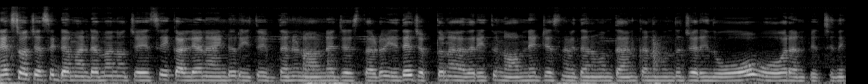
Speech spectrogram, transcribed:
నెక్స్ట్ వచ్చేసి డెమాన్ డెమాన్ వచ్చేసి కళ్యాణ్ అండ్ రీతు ఇద్దరిని నామినేట్ చేస్తాడు. ఇదే చెప్తున్నా కదా రీతు నామినేట్ చేసిన విధానం దానికన్నా ముందు జరిగింది. ఓ ఓవర్ అనిపించింది.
